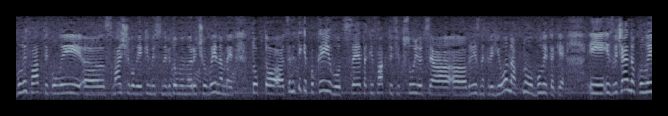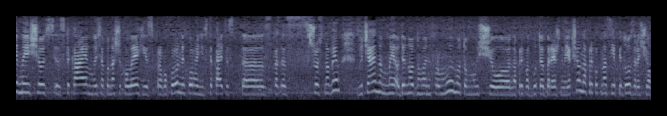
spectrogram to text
Були факти, коли смащували якимись невідомими речовинами. Тобто е, це не тільки по Києву, це такі факти фіксуються е, в різних регіонах. Ну були такі. І, і звичайно, коли ми щось стикаємося, або наші колеги з правоохоронних органів стикаються з, е, з, з щось новим, звичайно, ми один одного інформуємо, тому що, наприклад, бути обережними. Якщо, наприклад, у нас є підозра, що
